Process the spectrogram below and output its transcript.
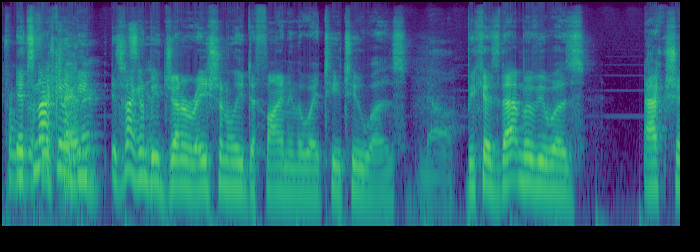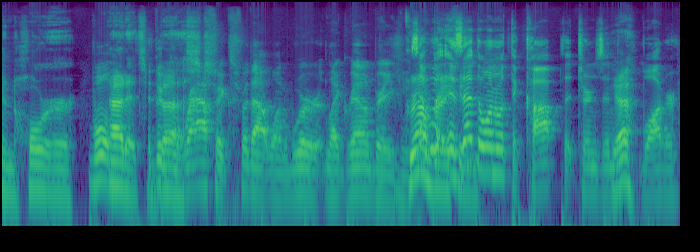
From It's the not first going to be. trailer. It's not going to be generationally defining the way T two was No. because that movie was action horror Well, at its best. the best. graphics for that one were like groundbreaking. Is that, what, is that the one with the cop that turns into Yeah. water?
